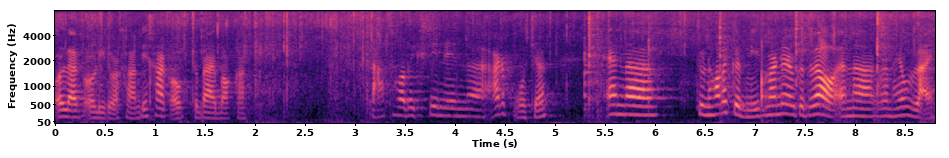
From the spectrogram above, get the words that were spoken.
olijfolie door gedaan. Die ga ik ook erbij bakken. Later had ik zin in eh aardappeltje. En toen had ik het niet, maar nu heb ik het wel. En ik ben heel blij.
